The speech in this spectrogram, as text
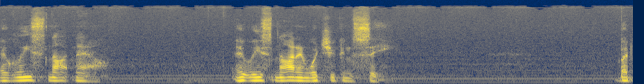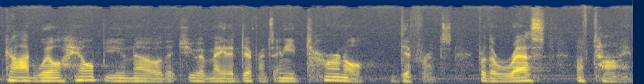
At least not now. At least not in what you can see. But God will help you know that you have made a difference, an eternal difference for the rest of time.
